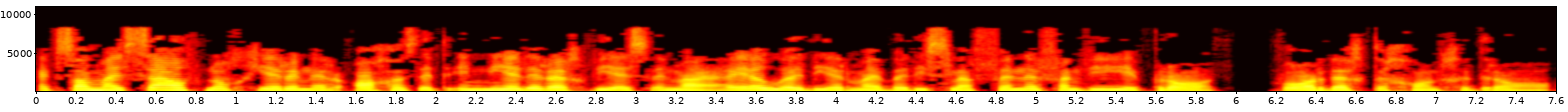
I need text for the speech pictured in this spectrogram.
Ik zal mijzelf nog geringer ach as het in nederig wees en my eie dier mij bij die slavinne van wie je praat, waardig te gaan gedra.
